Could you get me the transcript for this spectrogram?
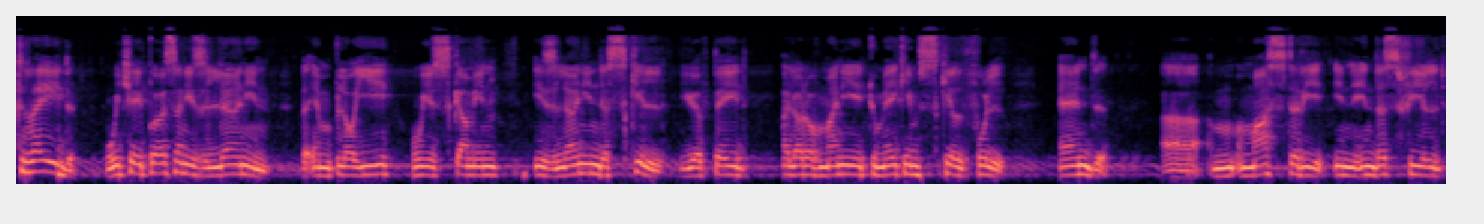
trade which a person is learning, the employee who is coming is learning the skill. You have paid a lot of money to make him skillful and uh, mastery in, in this field.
